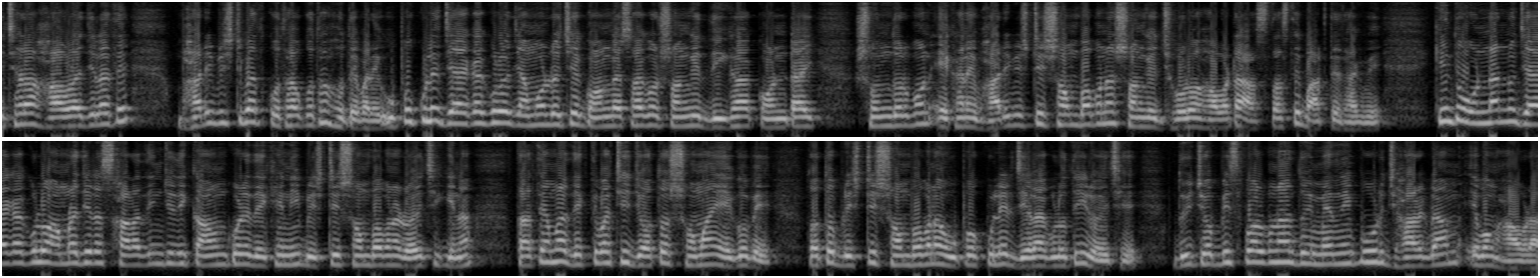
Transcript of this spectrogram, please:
এছাড়া হাওড়া জেলাতে ভারী বৃষ্টিপাত কোথাও কোথাও হতে পারে। উপকূলের জায়গাগুলো যেমন রয়েছে গঙ্গাসাগর, সঙ্গে দীঘা, কন্টাই, সুন্দরবন, এখানে ভারী বৃষ্টির সম্ভাবনা, সঙ্গে ঝোড়ো হাওয়াটা আস্তে আস্তে বাড়তে থাকবে। কিন্তু অন্যান্য জায়গাগুলো আমরা যেটা সারাদিন যদি কাউন্ট করে দেখে নিই, বৃষ্টির সম্ভাবনা রয়েছে কিনা, তাতে আমরা দেখতে পাচ্ছি যত সময় এগোবে, তত বৃষ্টির সম্ভাবনা উপকূলের জেলাগুলোতেই রয়েছে। দুই চব্বিশ পরগনা, দুই মেদিনীপুর, ঝাড়গ্রাম এবং হাওড়া।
